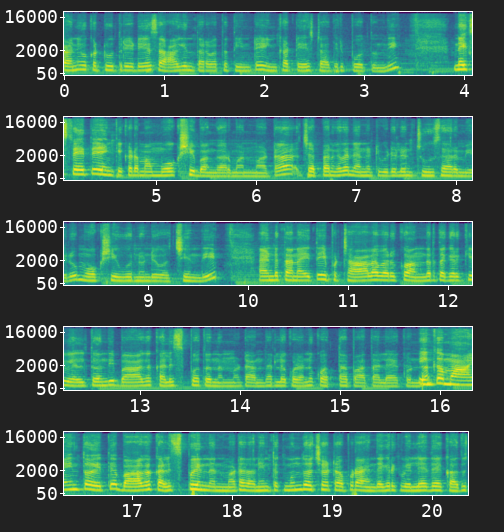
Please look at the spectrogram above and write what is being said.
కానీ ఒక టూ త్రీ త్రీ డేస్ ఆగిన తర్వాత తింటే ఇంకా టేస్ట్ అదిరిపోతుంది. నెక్స్ట్ అయితే ఇంక ఇక్కడ మా మోక్షి బంగారం అనమాట చెప్పాను కదా నిన్నటి వీడియోలో చూసారు మీరు మోక్షి ఊరు నుండి వచ్చింది. అండ్ తనైతే ఇప్పుడు చాలా వరకు అందరి దగ్గరికి వెళ్తుంది బాగా కలిసిపోతుంది అనమాట అందరిలో కూడా కొత్త పాత లేకుండా. ఇంకా మా ఆయనతో అయితే బాగా కలిసిపోయింది అనమాట తను ఇంతకు ముందు వచ్చేటప్పుడు ఆయన దగ్గరికి వెళ్ళేదే కాదు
